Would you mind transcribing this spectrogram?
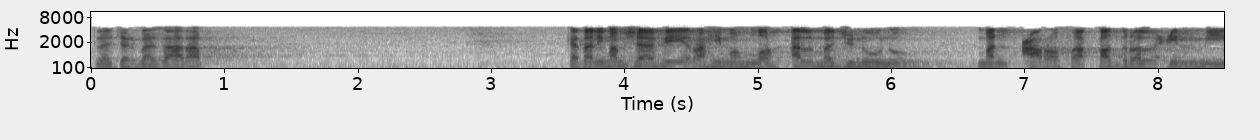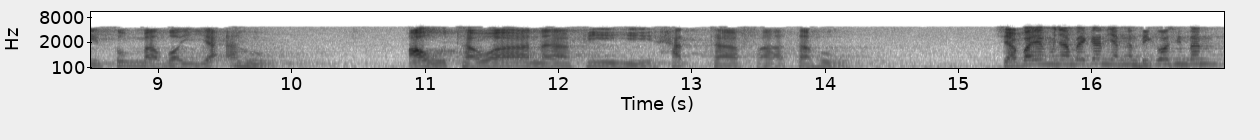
belajar bahasa Arab Kata Imam Syafi'i rahimahullah, al-majnunu man arafa qadral ilmi thumma dhayya'ahu au tawana fihi hatta fatahu. Siapa yang menyampaikan yang ngendika sinten?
